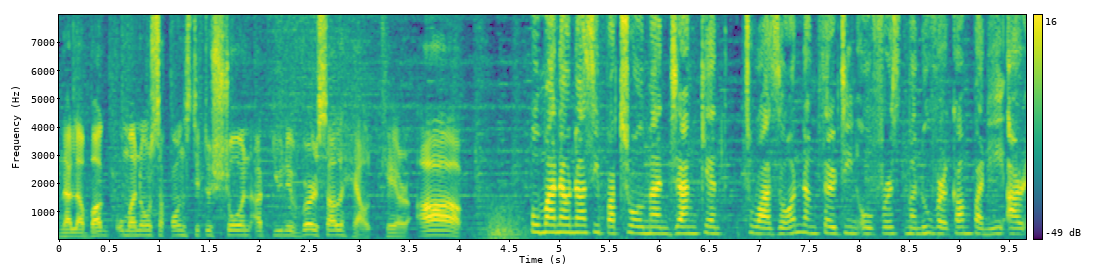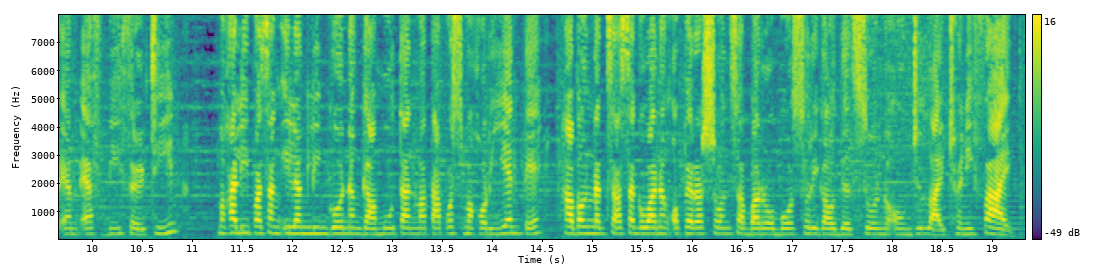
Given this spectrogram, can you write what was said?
na labag umano sa Konstitusyon at Universal Healthcare Act. Pumanaw na si Patrolman Jang Kent Tuazon ng 1301st Maneuver Company RMFB 13 Makalipas ang ilang linggo ng gamutan matapos makuryente habang nagsasagawa ng operasyon sa Barobo, Surigao del Sur noong July 25.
